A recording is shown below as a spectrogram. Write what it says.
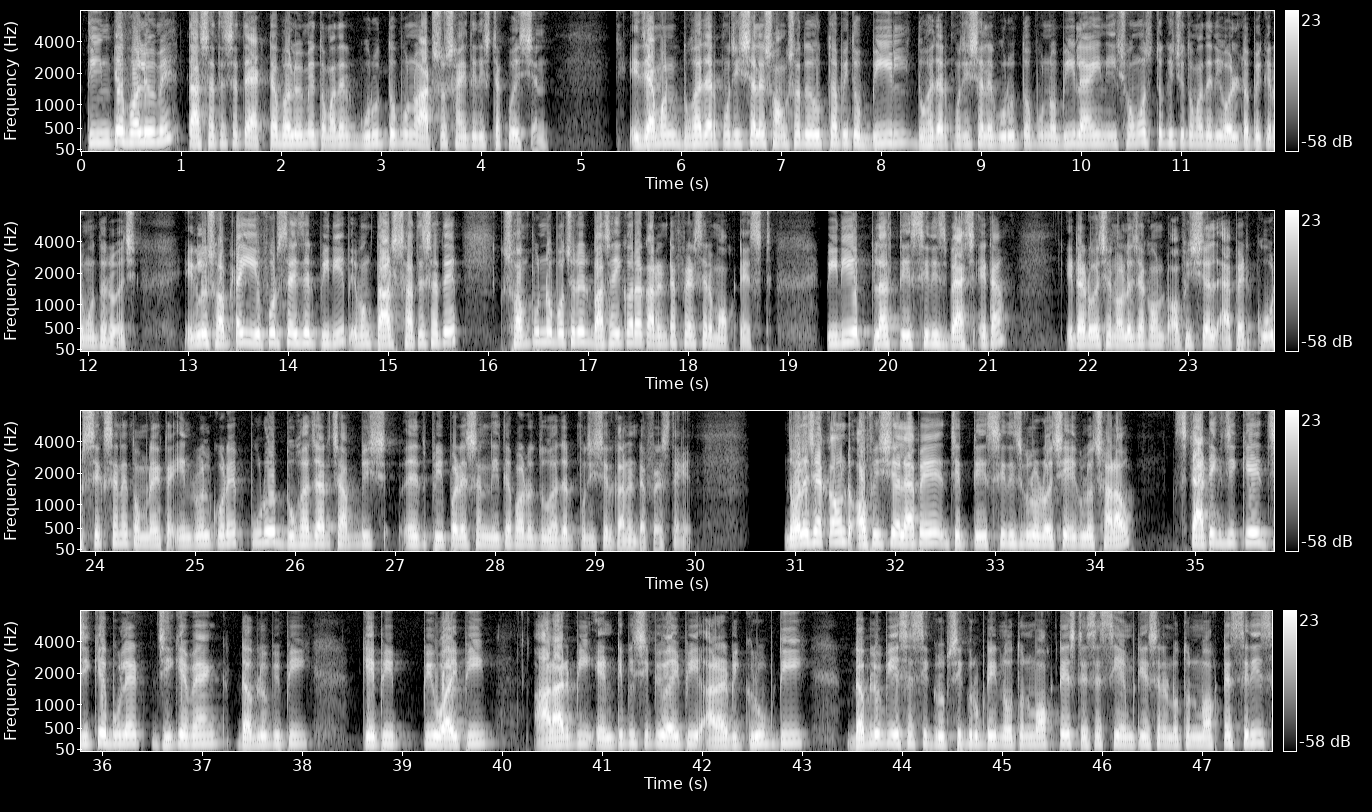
তিনটে ভলিউমে তার সাথে সাথে একটা ভলিউমে তোমাদের গুরুত্বপূর্ণ আটশো সাঁইত্রিশটা কোয়েশ্চেন এই যেমন দু হাজার পঁচিশ সালে সংসদে উত্থাপিত বিল দু হাজার পঁচিশ সালে গুরুত্বপূর্ণ বিল আইন, এই সমস্ত কিছু তোমাদের এই ওল্ড টপিকের মধ্যে রয়েছে। এগুলো সবটাই এ ফোর সাইজের পিডিএফ এবং তার সাথে সাথে সম্পূর্ণ বছরের বাছাই করা current অ্যাফেয়ার্সের mock test PDF plus test series batch এটা। এটা রয়েছে নলেজ অ্যাকাউন্ট অফিসিয়াল অ্যাপের কোর্স সেকশানে তোমরা এটা এনরোল করে পুরো দু হাজার ছাব্বিশ এর প্রিপারেশন নিতে পারো দু হাজার পঁচিশের কারেন্ট অ্যাফেয়ার্স থেকে। নলেজ অ্যাকাউন্ট অফিসিয়াল অ্যাপে যে টেস্ট সিরিজগুলো রয়েছে, এগুলো ছাড়াও static GK GK bullet GK bank WPP KP PYP RRB NTPC PYP RRB group D WBSSC group C group D নতুন মক টেস্ট এসএসসি এমটিএস এর নতুন মক টেস্ট সিরিজ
